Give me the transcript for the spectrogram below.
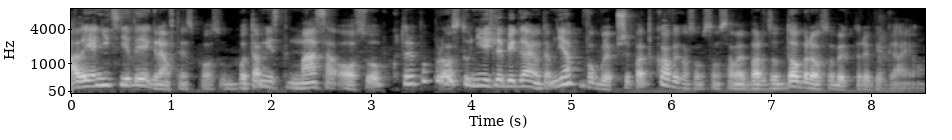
Ale ja nic nie wygram w ten sposób, bo tam jest masa osób, które po prostu nieźle biegają. Tam nie ma w ogóle przypadkowych osób, są same bardzo dobre osoby, które biegają.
